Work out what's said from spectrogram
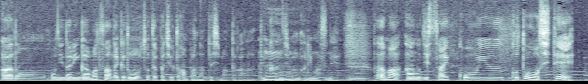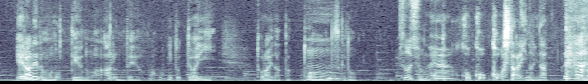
あの本人なりに頑張ってたんだけどちょっとやっぱ中途半端になってしまったかなっていう感じはありますね。ただまああの実際こういうことをして得られるものっていうのはあるので、まあ、本人にとってはいいトライだったとは思うんですけど、そうですよもねこうこうこうしたらいいのになっていうのがも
